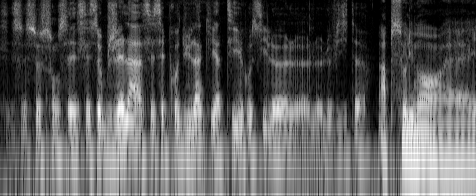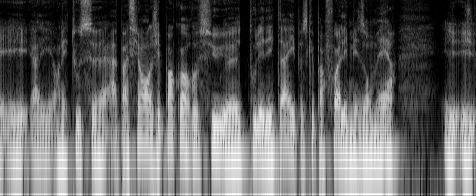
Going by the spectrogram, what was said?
ce sont ces, objets-là, ces produits-là qui attirent aussi le, visiteur. Absolument. Euh, et allez, on est tous euh, impatients. Je n'ai pas encore reçu euh, tous les détails parce que parfois les maisons mères, j'y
